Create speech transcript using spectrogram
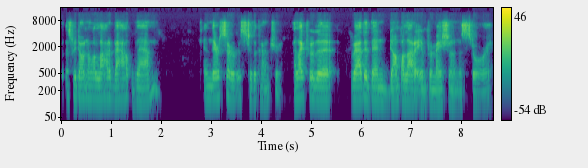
because we don't know a lot about them and their service to the country. I like for the, rather than dump a lot of information on the story,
